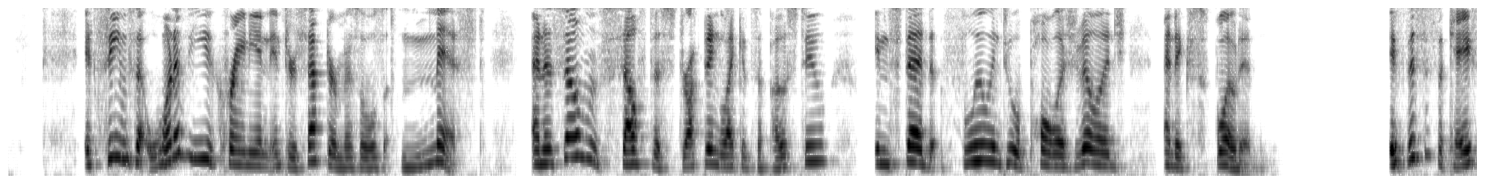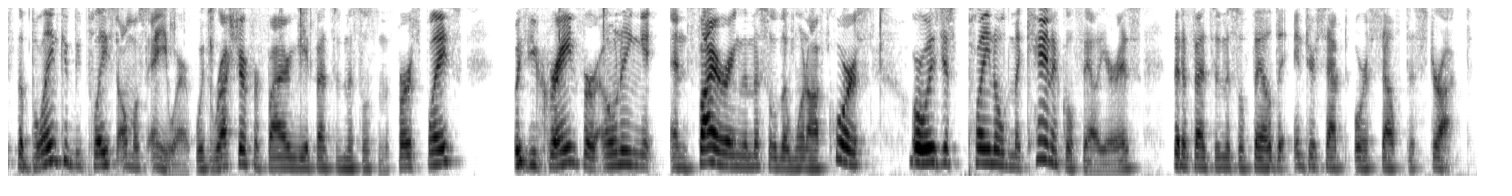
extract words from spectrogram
it seems that one of the Ukrainian interceptor missiles missed, and instead of self destructing like it's supposed to, instead flew into a Polish village and exploded. If this is the case, the blame could be placed almost anywhere, with Russia for firing the offensive missiles in the first place, with Ukraine for owning and firing the missile that went off course, or with just plain old mechanical failure, as the defensive missile failed to intercept or self destruct.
